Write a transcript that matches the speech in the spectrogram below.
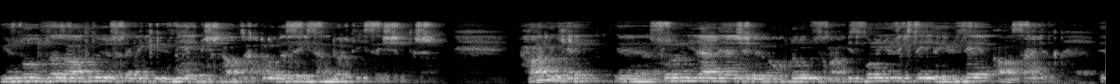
%30 azaltılıyorsa demek ki %70 kalacaktır. O da 84x eşittir. Halbuki e, sorunun ilerleyen şeyleri okuduğumuz zaman biz bunu 100x değil de 100'e alsaydık e,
